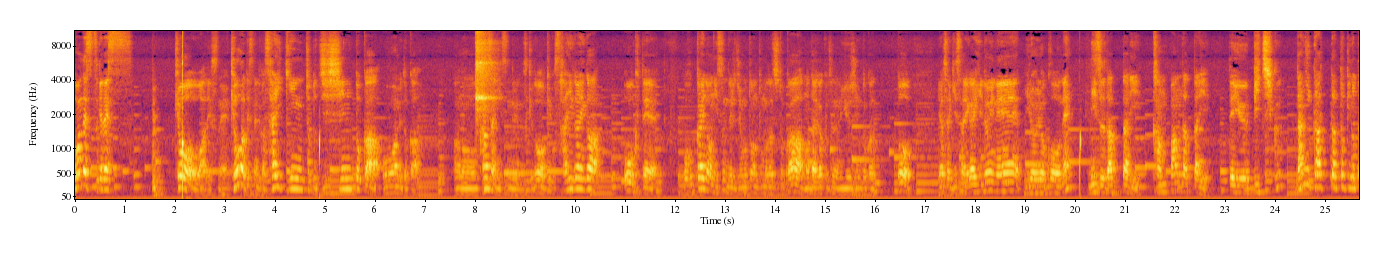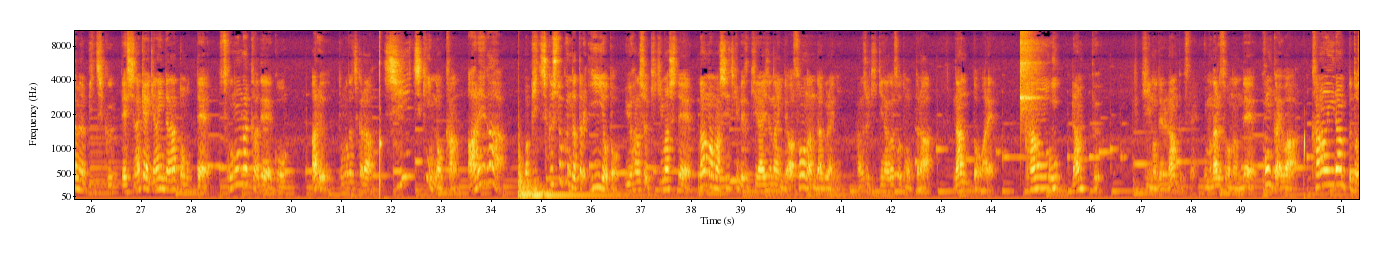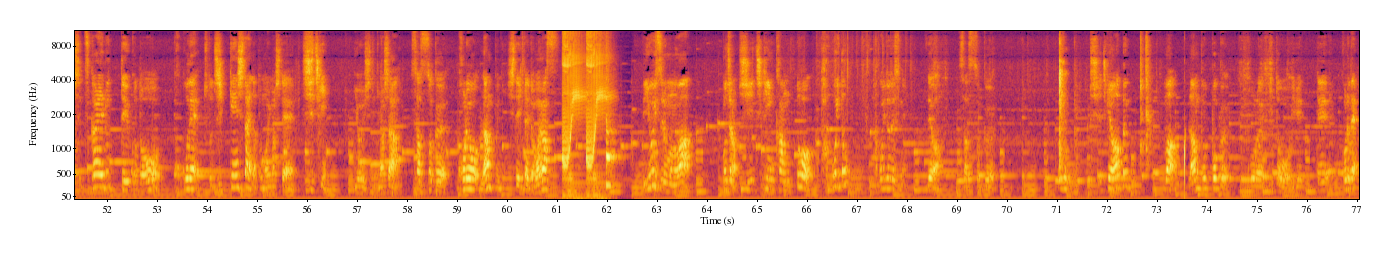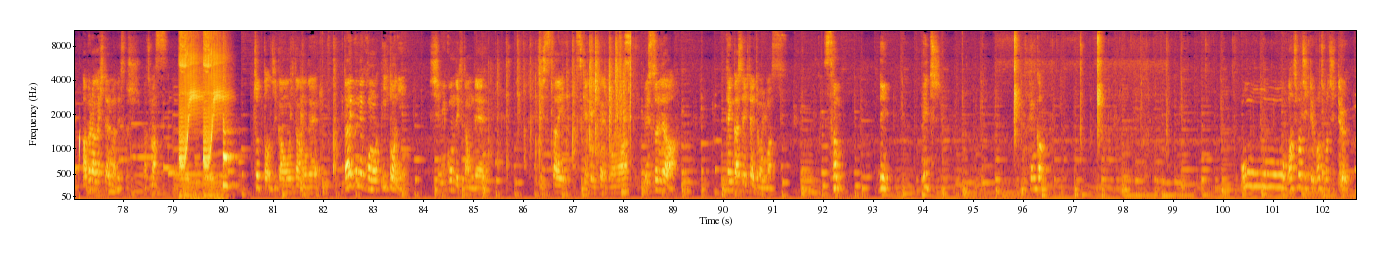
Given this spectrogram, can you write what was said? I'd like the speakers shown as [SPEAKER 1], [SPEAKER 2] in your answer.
[SPEAKER 1] お盆です。つげです。今日はですね今日はですねとか最近ちょっと地震とか大雨とかあのー、関西に住んでるんですけど結構災害が多くて北海道に住んでる地元の友達とか、まあ、大学時代の友人とかと「矢先災害ひどいね」いろいろこうね水だったり乾パンだったりっていう備蓄？何かあった時のための備蓄ってしなきゃいけないんだなと思ってその中でこうある友達からシーチキンの缶あれがま、備蓄しとくんだったらいいよという話を聞きましてまあまあまあシーチキン別に嫌いじゃないんであそうなんだぐらいに話を聞き流そうと思ったらなんとあれ簡易ランプ火の出るランプですねにもなるそうなんで今回は簡易ランプとして使えるっていうことをここでちょっと実験したいなと思いましてシーチキン用意してきました。早速これをランプにしていきたいと思います。で用意するものはもちろんシーチキン缶とタコ糸？タコ糸ですね。では早速シーチキンオープン。まあランプっぽくこれ糸を入れてこれで油が浸るまで少し待ちます。ちょっと時間を置いたのでだいぶねこの糸に染み込んできたんで実際つけていきたいと思います。よしそれでは点火していきたいと思います。321点火。おおバチバチいってるバチバチいってる。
